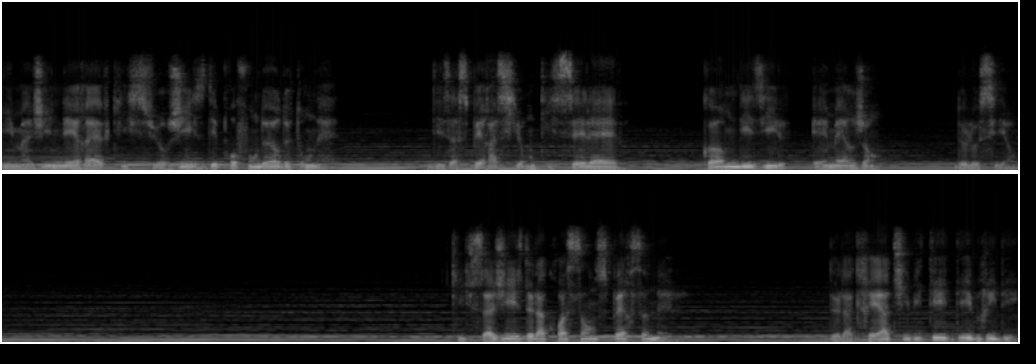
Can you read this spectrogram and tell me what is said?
Imagine les rêves qui surgissent des profondeurs de ton être, des aspirations qui s'élèvent comme des îles émergeant de l'océan. Qu'il s'agisse de la croissance personnelle, de la créativité débridée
